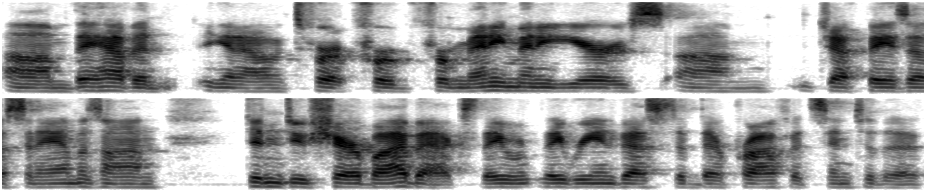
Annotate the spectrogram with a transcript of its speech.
um, they haven't, you know, for for for many many years. Um, Jeff Bezos and Amazon didn't do share buybacks. They they reinvested their profits into the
